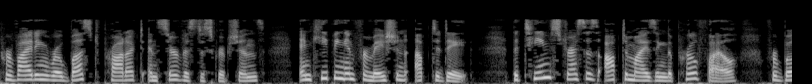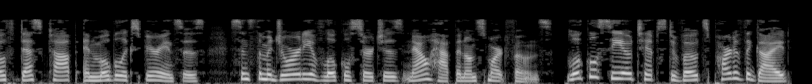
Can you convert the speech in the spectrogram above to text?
providing robust product and service descriptions, and keeping information information up to date. The team stresses optimizing the profile for both desktop and mobile experiences since the majority of local searches now happen on smartphones. Local SEO Tips devotes part of the guide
